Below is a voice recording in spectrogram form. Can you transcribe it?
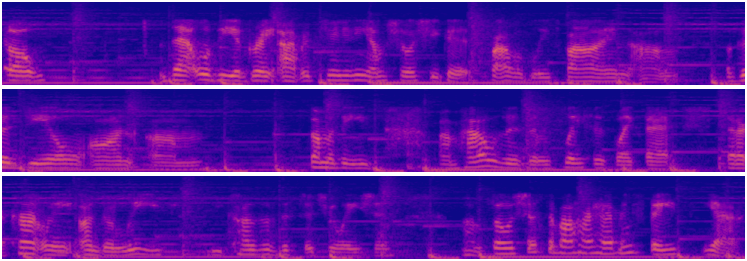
So that would be a great opportunity. I'm sure she could probably find um, a good deal on um, some of these um, houses and places like that that are currently under lease because of the situation. Um, so it's just about her having faith, yes,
